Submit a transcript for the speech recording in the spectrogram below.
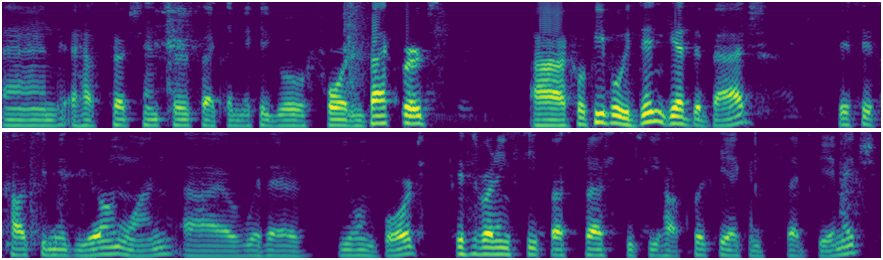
and it has touch sensor, so I can make it go forward and backwards. Uh, for people who didn't get the badge, this is how to make your own one uh, with a your own board. This is running C++ to see how quickly I can flip the image.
